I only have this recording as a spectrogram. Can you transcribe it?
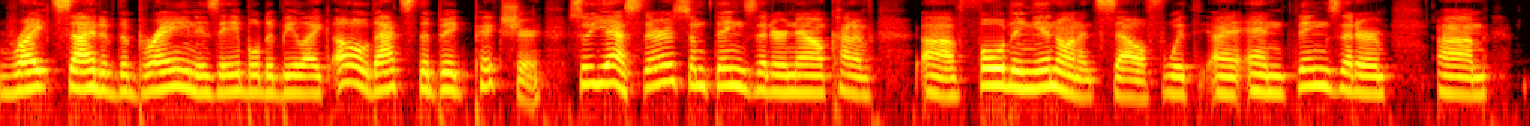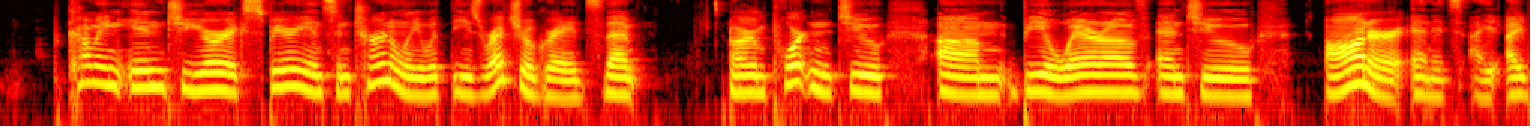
right side of the brain is able to be like, oh, that's the big picture. So yes, there are some things that are now kind of uh, folding in on itself with uh, and things that are um, coming into your experience internally with these retrogrades that are important to um, be aware of and to honor. And it's I, I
